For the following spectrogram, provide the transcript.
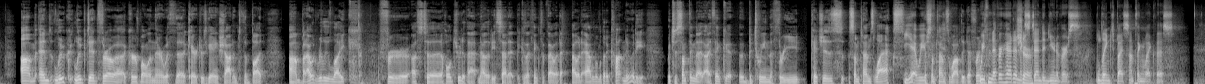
Um, and Luke Luke did throw a, a curveball in there with the characters getting shot into the butt. Um, but I would really like for us to hold true to that now that he said it because I think that that would I would add a little bit of continuity, which is something that I think uh, between the three pitches sometimes lacks. Yeah, They're we've sometimes wildly different. we've never had an Sure. extended universe linked by something like this.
